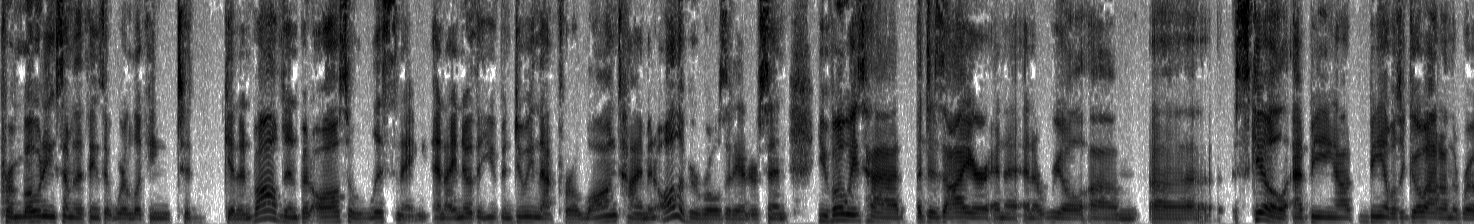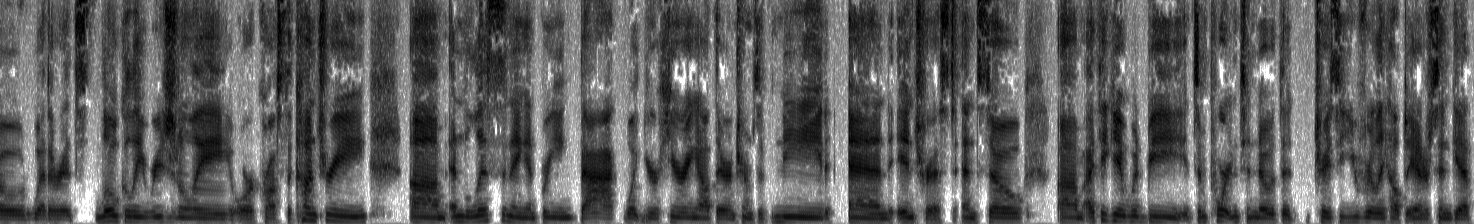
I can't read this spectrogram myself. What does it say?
promoting some of the things that we're looking to get involved in, but also listening. And I know that you've been doing that for a long time in all of your roles at Anderson. You've always had a desire and a, and a real um, uh, skill at being out, being able to go out on the road, whether it's locally, regionally, or across the country, um, and listening and bringing back what you're hearing out there in terms of need and interest. And so um, I think it would be, it's important to note that Tracy, you've really helped Anderson get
